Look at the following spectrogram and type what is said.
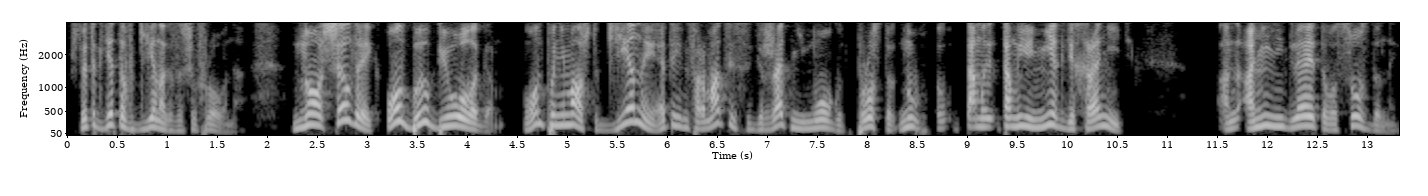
что это где-то в генах зашифровано. Но Шелдрейк, он был биологом. Он понимал, что гены этой информации содержать не могут. Просто, ну, там, там ее негде хранить. Они не для этого созданы.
